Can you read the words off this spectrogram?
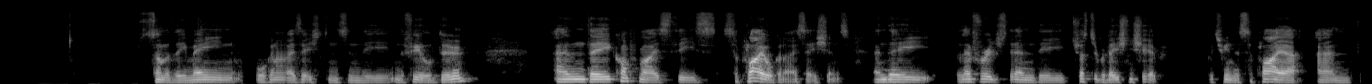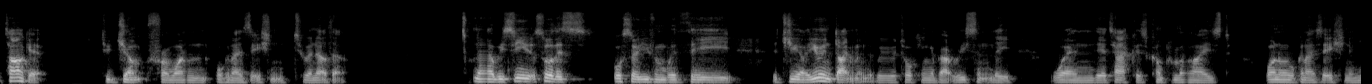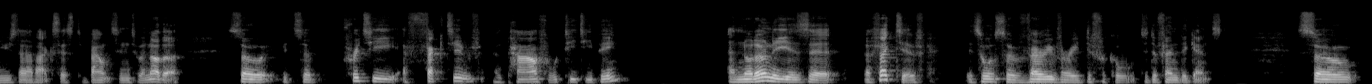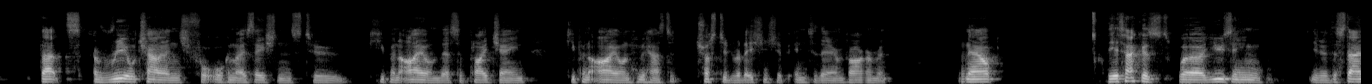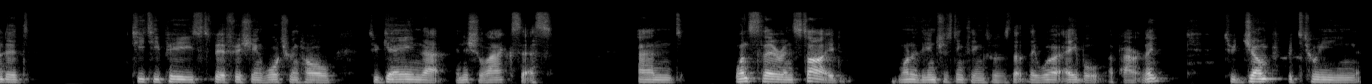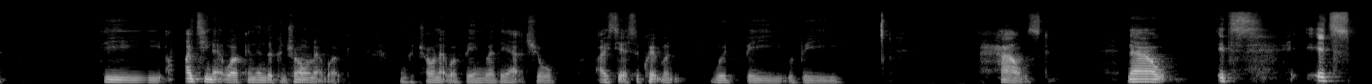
some of the main organizations in the in the field do, and they compromise these supply organizations, and they leverage then the trusted relationship between the supplier and the target to jump from one organization to another. Now we see, saw this also even with the, the GRU indictment that we were talking about recently, when the attackers compromised one organization and used that access to bounce into another. So it's a pretty effective and powerful TTP. And not only is it effective, it's also very, very difficult to defend against. So that's a real challenge for organizations to keep an eye on their supply chain, keep an eye on who has a trusted relationship into their environment. Now, the attackers were using, you know, the standard TTP, spear phishing, watering hole to gain that initial access. And once they're inside, one of the interesting things was that they were able, apparently, to jump between the IT network and then the control network. And control network being where the actual ICS equipment would be would be housed. Now, it's it's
